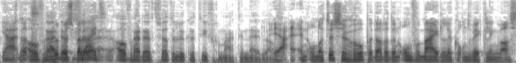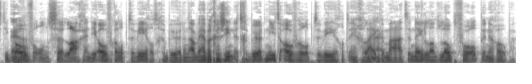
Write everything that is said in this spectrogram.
Ja, dus de dat overheid heeft, beleid. Veel, de overheid heeft veel te lucratief gemaakt in Nederland. Ja, en, en ondertussen geroepen dat het een onvermijdelijke ontwikkeling was die boven ons lag en die overal op de wereld gebeurde. Nou, we hebben gezien, het gebeurt niet overal op de wereld in gelijke nee. mate. Nederland loopt voorop in Europa.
